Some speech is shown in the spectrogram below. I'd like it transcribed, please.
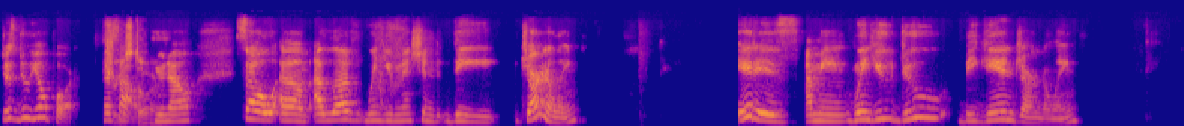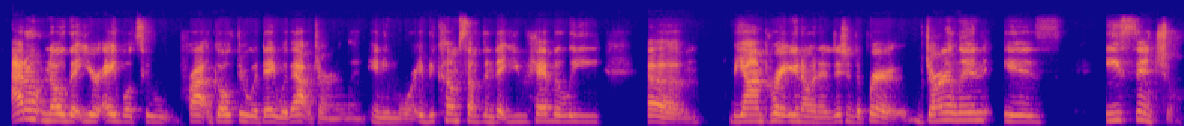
Just do your part. That's True all, story. you know. So um, I love when you mentioned the journaling. It is, I mean, when you do begin journaling, I don't know that you're able to pro- go through a day without journaling anymore. It becomes something that you heavily, um, beyond prayer, you know, in addition to prayer, journaling is essential.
